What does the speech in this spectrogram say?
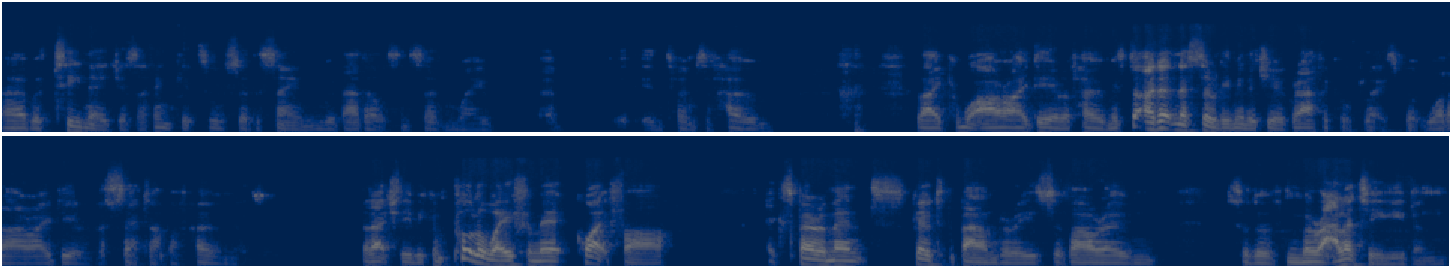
uh, with teenagers. I think it's also the same with adults in a certain way, uh, in terms of home like what our idea of home is. I don't necessarily mean a geographical place, but what our idea of a setup of home is. That actually we can pull away from it quite far, experiment, go to the boundaries of our own sort of morality, even,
